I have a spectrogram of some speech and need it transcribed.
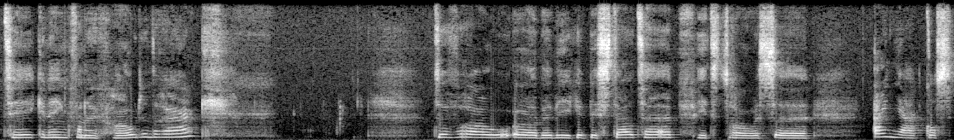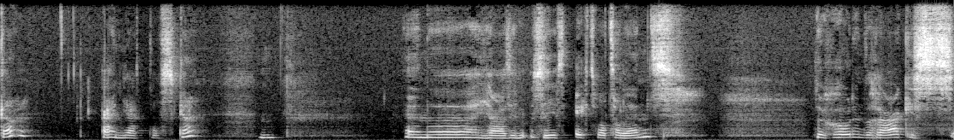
tekening van een gouden draak. De vrouw uh, bij wie ik het besteld heb heet trouwens uh, Anja Koska. Anja Koska. En ja, ze, ze, heeft echt wat talent. De gouden draak is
